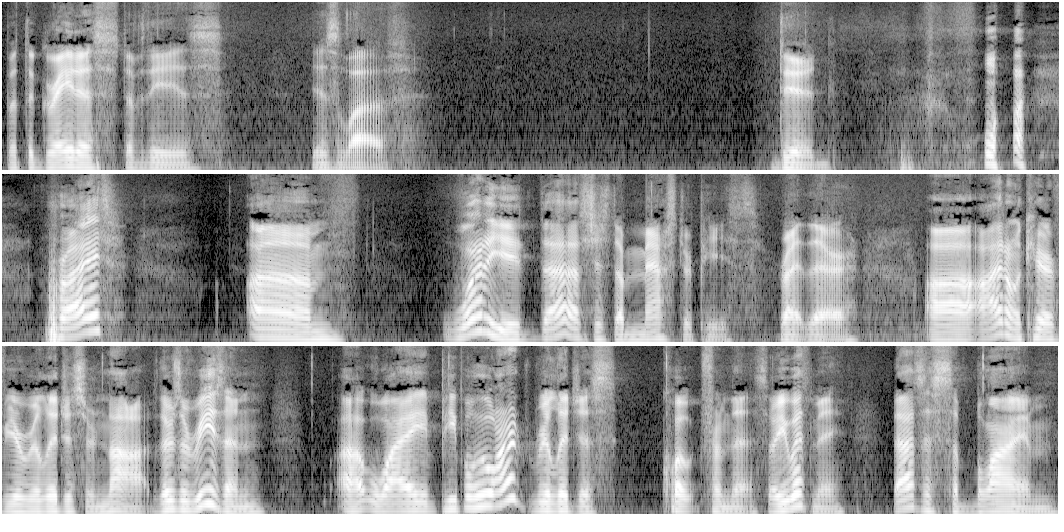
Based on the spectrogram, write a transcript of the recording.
But the greatest of these is love. Dude. right? Um, what do you, that's just a masterpiece right there. Uh, I don't care if you're religious or not. There's a reason uh, why people who aren't religious quote from this. Are you with me? That's a sublime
